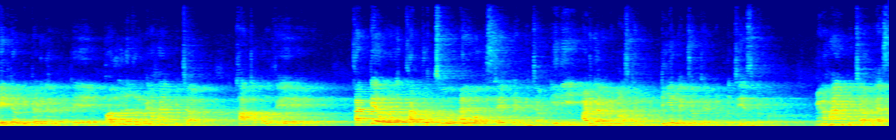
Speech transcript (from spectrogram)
ఏంటి ఆ బిట్ అడిగారు అంటే పన్నులకు మినహాయింపు ఇచ్చారు కాకపోతే కట్టే వాళ్ళు కట్టొచ్చు అని ఒక స్టేట్మెంట్ ఇచ్చారు. ఇది అడిగారు లాస్ట్ టైం డిఎల్ ఎగ్జామ్ జరిగినప్పుడు జిఎస్ పేపర్ మినహాయింపు ప్లస్ ఎస్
